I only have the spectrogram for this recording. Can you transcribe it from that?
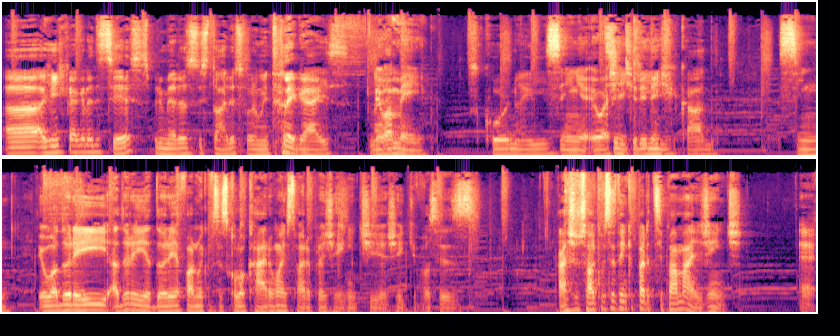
Ah, a gente quer agradecer, essas primeiras histórias foram muito legais. né? Eu amei. Os cornos aí. Sim, eu achei sentiram que- identificado. Sim. Eu adorei, adorei, adorei a forma que vocês colocaram a história pra gente. Achei que vocês. Acho só que você tem que participar mais, gente. É,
